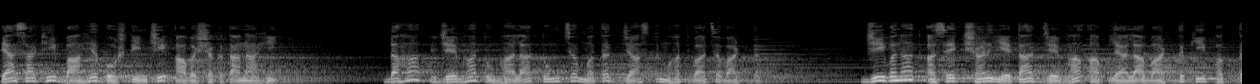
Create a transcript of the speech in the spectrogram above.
त्यासाठी बाह्य गोष्टींची आवश्यकता नाही. दहा जेव्हा तुम्हाला तुमचं मतच जास्त महत्वाचं वाटतं. जीवनात असे क्षण येतात जेव्हा आपल्याला वाटतं की फक्त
